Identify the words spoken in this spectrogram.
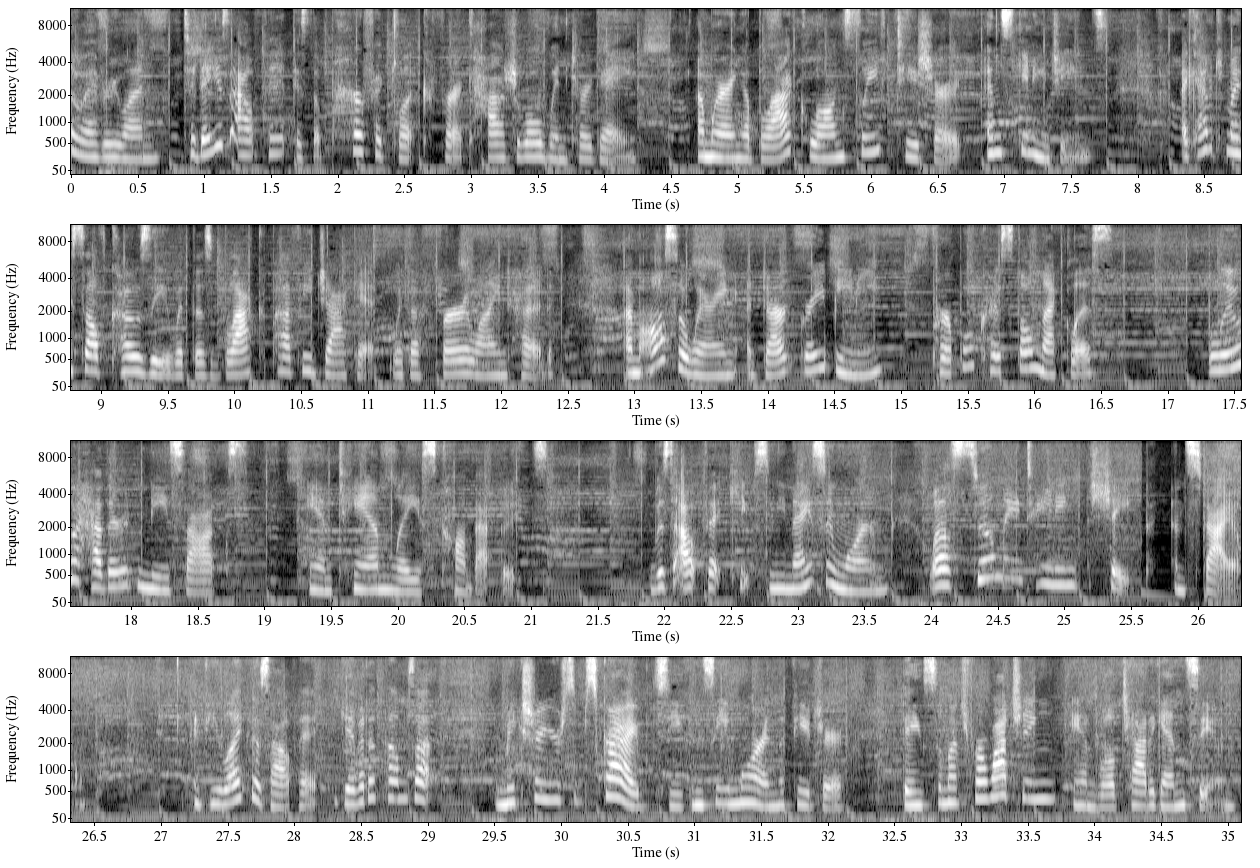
everyone! Today's outfit is the perfect look for a casual winter day. I'm wearing a black long sleeve t shirt and skinny jeans. I kept myself cozy with this black puffy jacket with a fur lined hood. I'm also wearing a dark gray beanie, purple crystal necklace, blue heathered knee socks, and tan lace combat boots. This outfit keeps me nice and warm while still maintaining shape and style. If you like this outfit, give it a thumbs up make sure you're subscribed so you can see more in the future. Thanks so much for watching, and we'll chat again soon.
